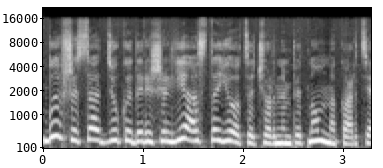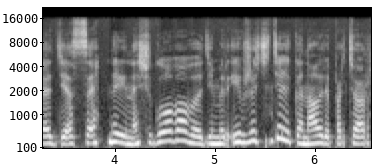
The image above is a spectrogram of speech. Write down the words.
Бывший сад Дюка де Ришелье остается черным пятном на карте Одессы. Нарина Щеглова, Владимир Ивжич, телеканал «Репортер».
